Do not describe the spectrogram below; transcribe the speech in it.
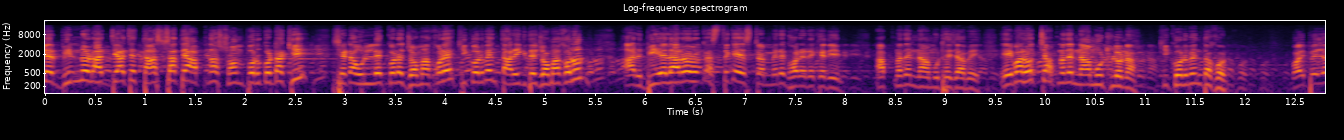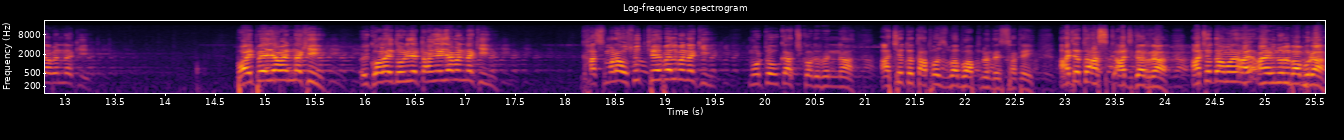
যে ভিন্ন রাজ্যে আছে, তার সাথে আপনার সম্পর্কটা কি? সেটা উল্লেখ করে জমা করে কি করবেন? তারিখ দিয়ে জমা করুন আর বিএলআরওর কাছ থেকে স্ট্যাম্প মেরে ঘরে রেখে দিন। আপনাদের নাম উঠে যাবে। এবার হচ্ছে আপনাদের নাম উঠল না। কি করবেন তখন? ভয় পেয়ে যাবেন নাকি? ভয় পেয়ে যাবেন নাকি? ওই গলায় দড়িতে টাঙিয়ে যাবেন নাকি? ঘাস মারা ওষুধ খেয়ে ফেলবে নাকি? মোটেও কাজ করবেন না। আছে তো তাপস বাবু আপনাদের সাথে। আছে তো আজ- আজগাররা। আছে তো আমার আয়নুল বাবুরা।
